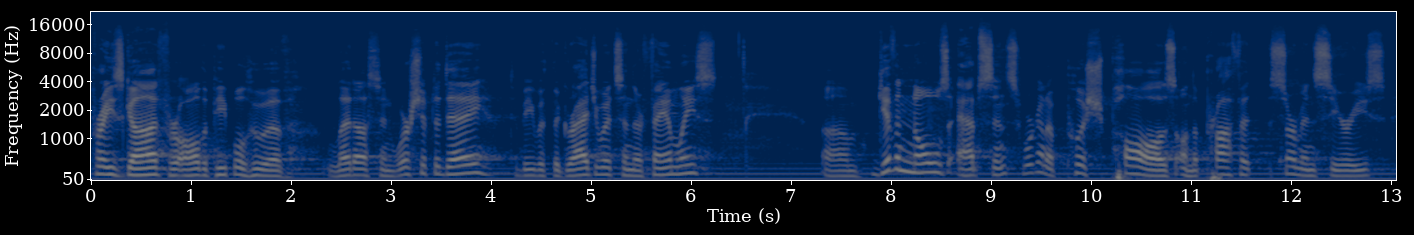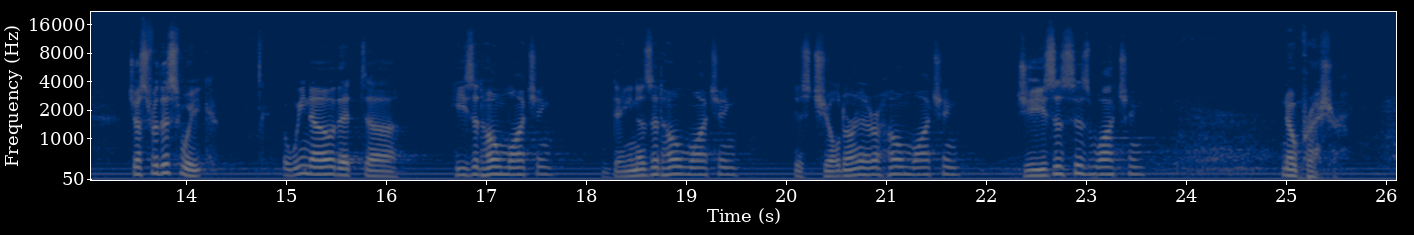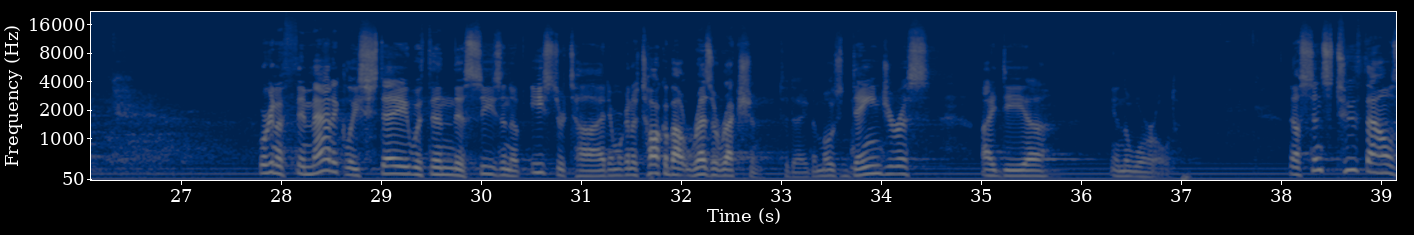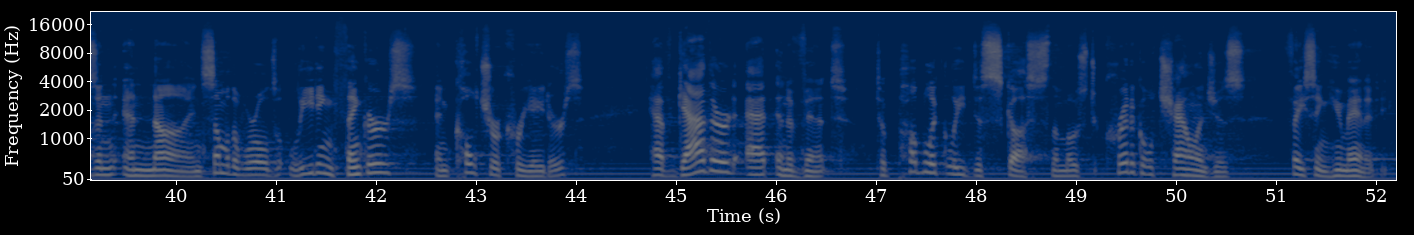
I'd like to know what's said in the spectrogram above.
Praise God for all the people who have led us in worship today, to be with the graduates and their families. Um, given Noel's absence, we're going to push pause on the prophet sermon series just for this week. But we know that uh, he's at home watching, Dana's at home watching, his children are at home watching, Jesus is watching. No pressure. We're going to thematically stay within this season of Eastertide, and we're going to talk about resurrection today, the most dangerous idea in the world. Now, since 2009, some of the world's leading thinkers and culture creators have gathered at an event to publicly discuss the most critical challenges facing humanity.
